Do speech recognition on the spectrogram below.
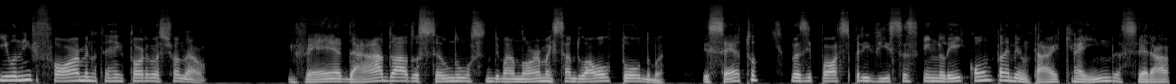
e uniforme no território nacional. Vedado a adoção de uma norma estadual autônoma, exceto nas hipóteses previstas em lei complementar que ainda será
